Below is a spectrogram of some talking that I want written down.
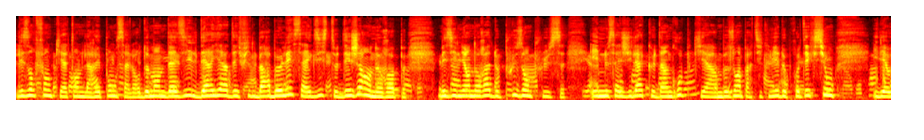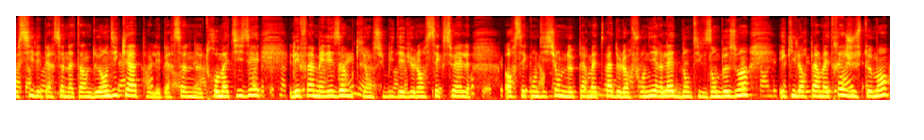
Les enfants qui attendent la réponse à leur demande d'asile derrière des fils barbelés, ça existe déjà en Europe, mais il y en aura de plus en plus. Et il ne s'agit là que d'un groupe qui a un besoin particulier de protection. Il y a aussi les personnes atteintes de handicap, les personnes traumatisées, les femmes et les hommes qui ont subi des violences sexuelles. Or, ces conditions ne permettent pas de leur fournir l'aide dont ils ont besoin et qui leur permettrait justement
